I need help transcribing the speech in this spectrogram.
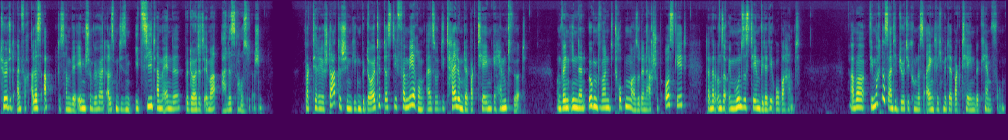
tötet einfach alles ab, das haben wir eben schon gehört, alles mit diesem Izid am Ende bedeutet immer alles auslöschen. Bakteriostatisch hingegen bedeutet, dass die Vermehrung, also die Teilung der Bakterien gehemmt wird. Und wenn ihnen dann irgendwann die Truppen, also der Nachschub ausgeht, dann hat unser Immunsystem wieder die Oberhand. Aber wie macht das Antibiotikum das eigentlich mit der Bakterienbekämpfung?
